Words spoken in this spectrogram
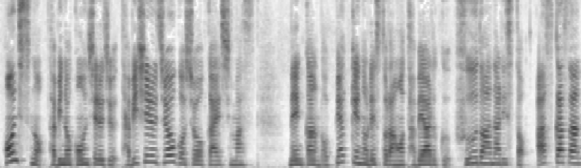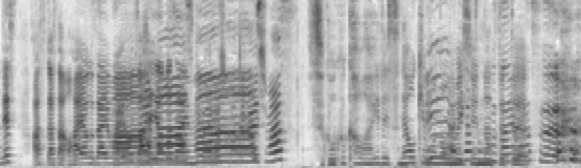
本日の旅のコンシェルジュ、旅シェルジュをご紹介します。年間600軒のレストランを食べ歩くフードアナリスト、アスカさんです。アスカさん、おはようございます。おはようございます。よろしくお願いします。すごく可愛いですねお着物お召しになってて、え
